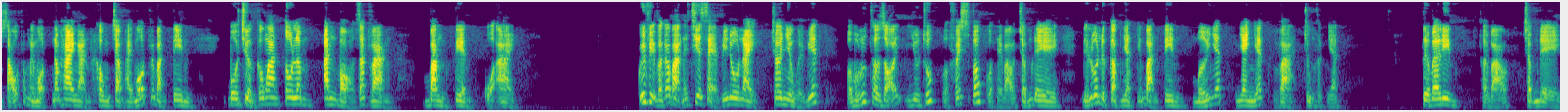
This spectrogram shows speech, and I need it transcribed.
6 tháng 11 năm 2021 với bản tin Bộ trưởng Công an Tô Lâm ăn bò rắt vàng bằng tiền của ai? Quý vị và các bạn hãy chia sẻ video này cho nhiều người biết và bấm nút theo dõi YouTube và Facebook của Thời báo.de để luôn được cập nhật những bản tin mới nhất, nhanh nhất và trung thực nhất. Từ Berlin, Thời báo.de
